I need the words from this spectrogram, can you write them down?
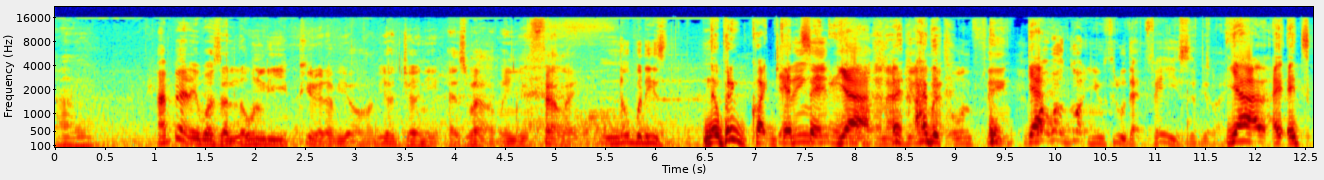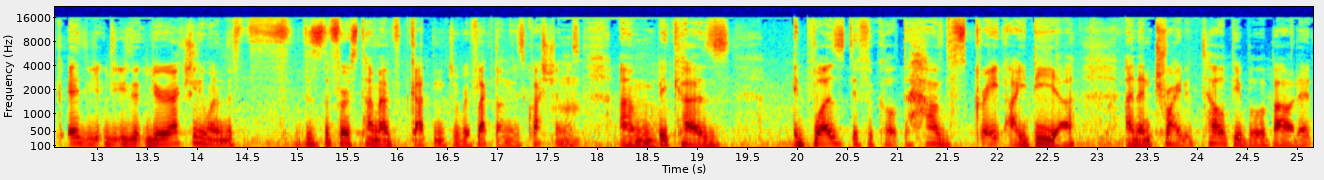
Um, I bet it was a lonely period of your of your journey as well, when you felt like nobody's nobody quite getting gets it. it. Yeah, know, and I'm doing I my own thing. Yeah. What, what got you through that phase of your life? Yeah, it's it, you- you're actually one of the. This is the first time I've gotten to reflect on these questions, um, because it was difficult to have this great idea, and then try to tell people about it,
